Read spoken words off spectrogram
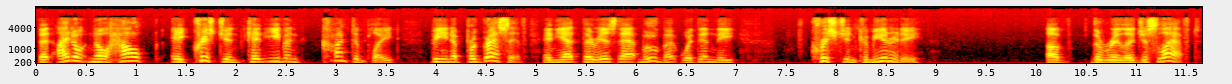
that I don't know how a Christian can even contemplate being a progressive. And yet there is that movement within the Christian community of the religious left,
